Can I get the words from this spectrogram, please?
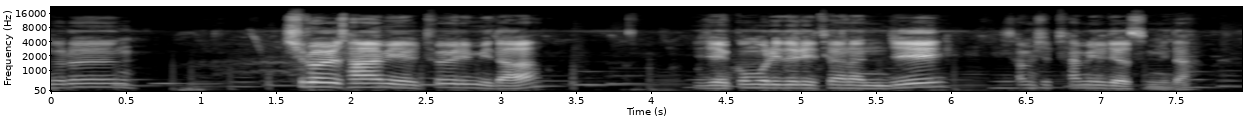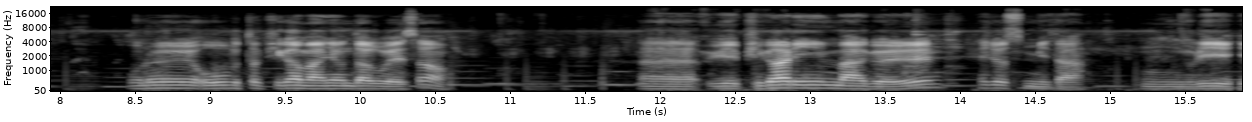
오늘은 7월 3일 토요일입니다. 이제 꼬물이들이 태어난 지 33일 되었습니다. 오늘 오후부터 비가 많이 온다고 해서 어, 위에 비가림막을 해줬습니다. 음, 우리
